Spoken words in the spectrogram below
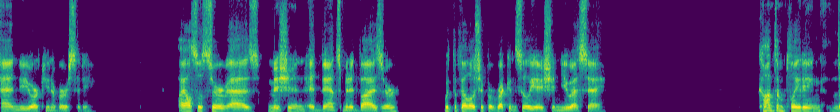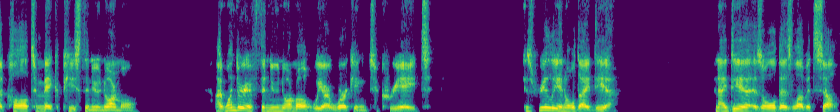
and New York University. I also serve as Mission Advancement Advisor with the Fellowship of Reconciliation USA. Contemplating the call to make peace the new normal, I wonder if the new normal we are working to create is really an old idea, an idea as old as love itself.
